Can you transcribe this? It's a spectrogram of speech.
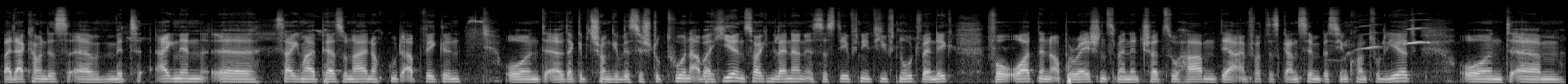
weil da kann man das äh, mit eigenen, äh, sage ich mal, Personal noch gut abwickeln und äh, da gibt es schon gewisse Strukturen, aber hier in solchen Ländern ist es definitiv notwendig, vor Ort einen Operations Manager zu haben, der einfach das Ganze ein bisschen kontrolliert und ähm,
